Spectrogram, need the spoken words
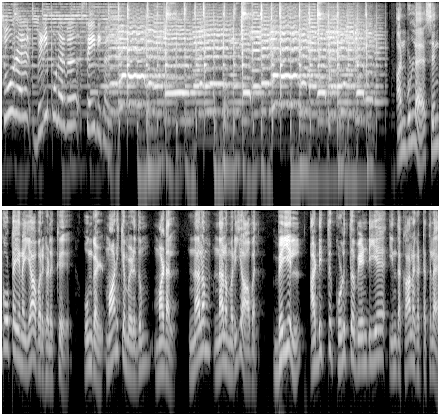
சூழல் விழிப்புணர்வு செய்திகள். அன்புள்ள செங்கோட்டையனையா அவர்களுக்கு உங்கள் மாணிக்கம் எழுதும் மடல் நலம் நலமறிய ஆவல். வெயில் அடித்து கொளுத்த வேண்டிய இந்த காலகட்டத்தில்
